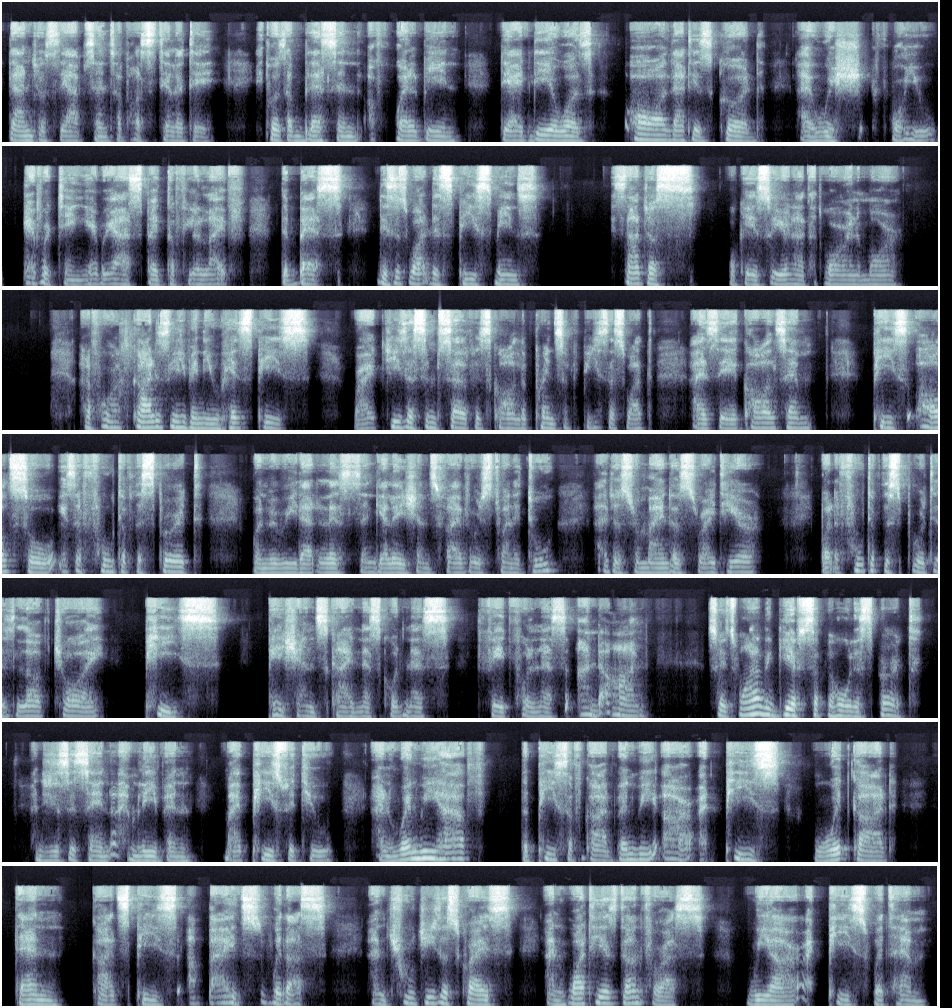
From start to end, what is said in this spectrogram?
than just the absence of hostility. It was a blessing of well-being. The idea was all that is good, I wish for you. Everything, every aspect of your life the best. This is what this peace means. It's not just, okay, so you're not at war anymore. And of course, God is leaving you his peace, right? Jesus himself is called the Prince of Peace. That's what Isaiah calls him. Peace also is a fruit of the Spirit. When we read that list in Galatians 5, verse 22, I'll just remind us right here. But the fruit of the Spirit is love, joy, peace, patience, kindness, goodness, faithfulness, and on. So it's one of the gifts of the Holy Spirit. And Jesus is saying, I'm leaving my peace with you. And when we have the peace of God, when we are at peace with God, then God's peace abides with us. And through Jesus Christ and what he has done for us, we are at peace with him.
